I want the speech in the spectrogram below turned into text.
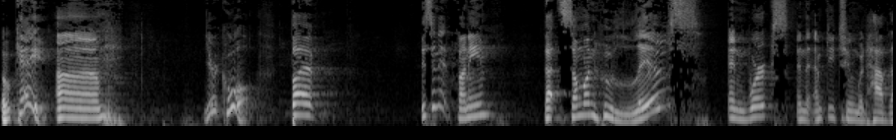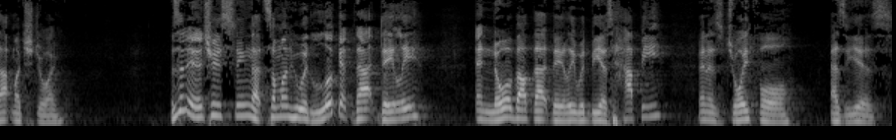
okay, um, you're cool. But isn't it funny that someone who lives and works in the empty tomb would have that much joy? Isn't it interesting that someone who would look at that daily and know about that daily would be as happy and as joyful as he is?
